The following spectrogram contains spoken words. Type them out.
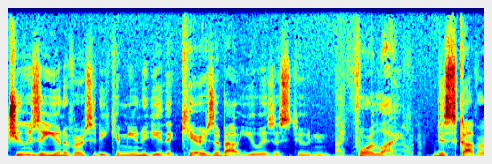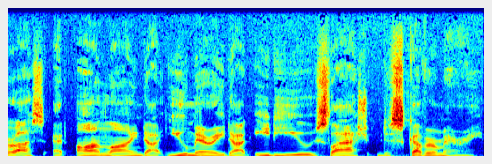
Choose a university community that cares about you as a student for life. Discover us at online.umary.edu slash discovermary.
